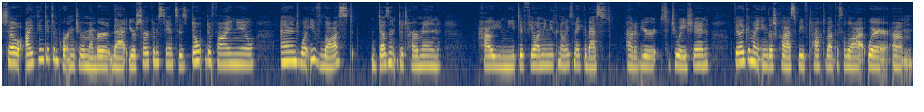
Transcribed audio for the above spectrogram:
so I think it's important to remember that your circumstances don't define you, and what you've lost doesn't determine how you need to feel. I mean, you can always make the best out of your situation. I feel like in my English class, we've talked about this a lot where um,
